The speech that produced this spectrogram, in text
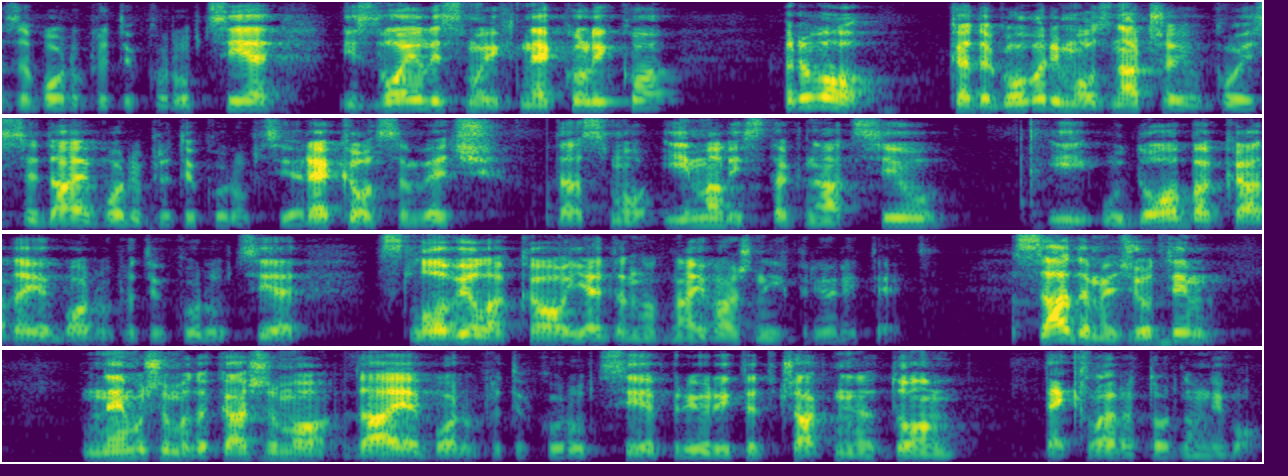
za boru protiv korupcije. Izdvojili smo ih nekoliko Prvo, kada govorimo o značaju koji se daje borbi protiv korupcije, rekao sam već da smo imali stagnaciju i u doba kada je borba protiv korupcije slovila kao jedan od najvažnijih prioriteta. Sada, međutim, ne možemo da kažemo da je borba protiv korupcije prioritet čak ni na tom deklaratornom nivou.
